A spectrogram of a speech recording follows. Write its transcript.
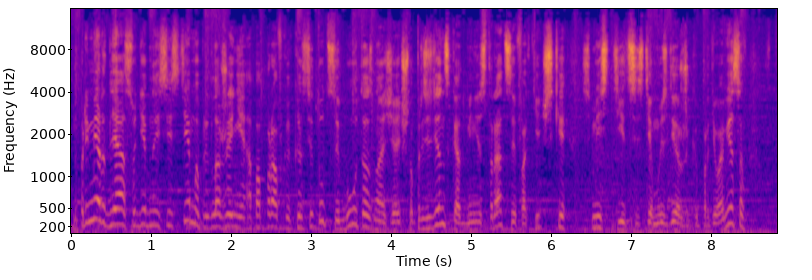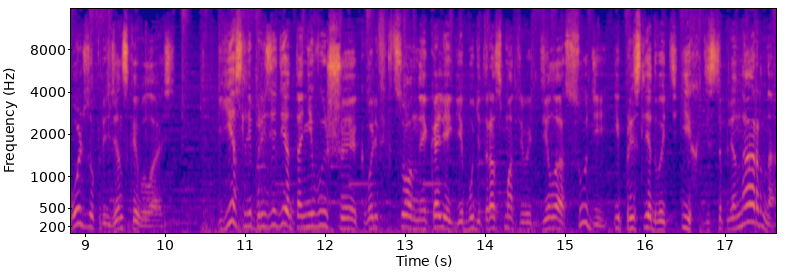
Например, для судебной системы предложения о поправках Конституции будут означать, что президентская администрация фактически сместит систему сдержек и противовесов в пользу президентской власти. Если президент, а не высшая квалификационная коллегия будет рассматривать дела судей и преследовать их дисциплинарно,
